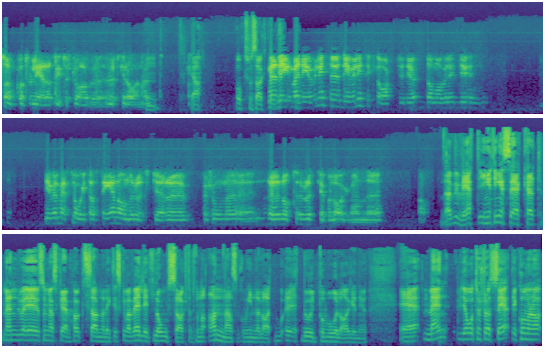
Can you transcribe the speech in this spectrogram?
som kontrolleras ytterst av Rutger Arnelt. Mm. Ja, och som sagt... Men det, men det, är, väl inte, det är väl inte klart. De har väl, det, är väl mest logiskt att det är någon Rutger-person eh, eh, eller något Rutger-bolag. Men eh, Nej, vi vet, ingenting är säkert, men som jag skrev högst sannolikt, det ska vara väldigt långsökt att någon annan som kommer in och la ett, ett bud på bolaget nu. Eh, men det återstår att se. Det kommer någon,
